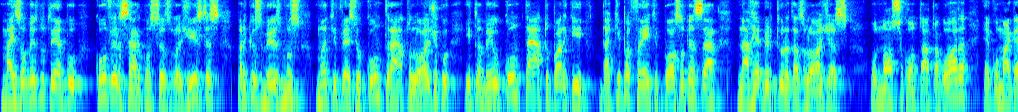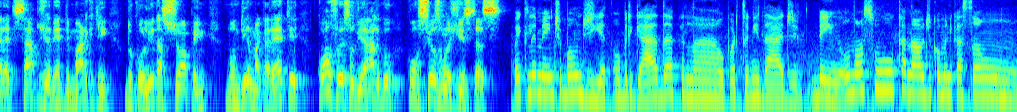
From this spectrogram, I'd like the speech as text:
mas ao mesmo tempo conversar com seus lojistas para que os mesmos mantivessem o contrato, lógico, e também o contato para que daqui para frente possam pensar na reabertura das lojas. O nosso contato agora é com Margarete Sato, gerente de marketing do Colinas Shopping. Bom dia, Margarete. Qual foi o seu diálogo com seus lojistas? Oi, Clemente, bom dia. Obrigada pela oportunidade. Bem, o nosso canal de comunicação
